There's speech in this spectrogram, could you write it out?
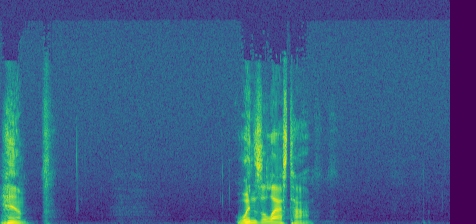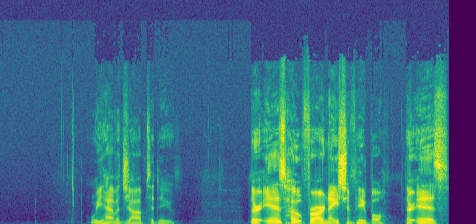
him. When's the last time? We have a job to do. There is hope for our nation, people. There is.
